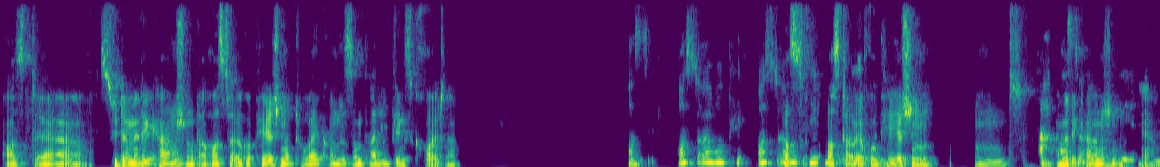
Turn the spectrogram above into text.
aus der südamerikanischen oder auch aus der europäischen Naturheilkunde so ein paar Lieblingskräuter? Aus, Osteuropä Osteuropäischen? Aus, aus der europäischen und Ach, amerikanischen, ja.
